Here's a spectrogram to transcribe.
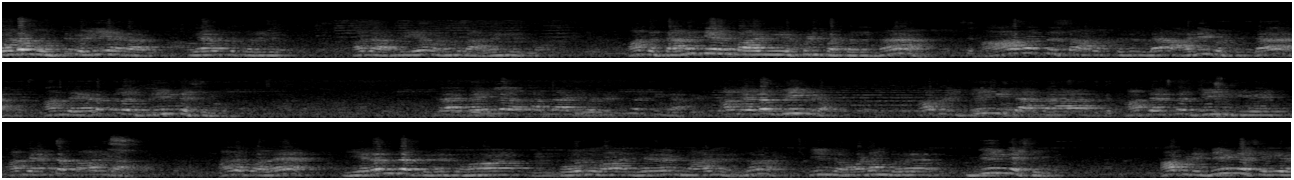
உடம்பு விட்டு வெளியேறாது. இறந்து பிறகு அது அப்படியே உடம்புல அடங்கி இருக்கும் அந்த தனஞ்சயன் வாயு எப்படிப்பட்டதுன்னா ஆபத்து சாபத்துகள்ல அடிபட்டுட்டா அந்த இடத்துல வீங்க செய்யும். கையில அந்த அடிபட்டு வச்சுங்க அந்த இடம் வீங்கிடும். அப்படி வீங்கிட்டாங்க அந்த இடத்த வீங்கி அந்த இடத்த பாதுகாக்கும் அது போல இறந்த பிறகும் ஒரு ஏழு நாள் இருந்தும் இந்த உடம்பு வீங்க செய்யும். அப்படி நீங்க செய்யற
